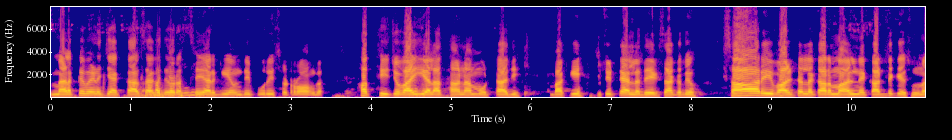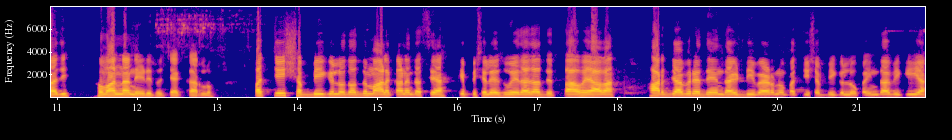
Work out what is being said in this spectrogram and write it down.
ਮਿਲਕ ਵੇਣ ਚੈੱਕ ਕਰ ਸਕਦੇ। ਹੋ ਰੱਸੇ ਵਰਗੀ ਆਉਂਦੀ ਪੂਰੀ ਸਟਰੋਂਗ ਹੱਥੀ ਚਵਾਈ ਵਾਲਾ ਥਾਣਾ ਮੋਟਾ ਜੀ। ਬਾਕੀ ਤੁਸੀਂ ਢਿੱਲ ਦੇਖ ਸਕਦੇ ਹੋ ਸਾਰੀ ਵਲਟਲ ਕਰਮਾਲ ਨੇ ਕੱਢ ਕੇ ਸੂਣਾ ਜੀ ਹਵਾਨਾ ਨੇੜੇ ਤੋਂ ਚੈੱਕ ਕਰ ਲਓ। 25 26 ਕਿਲੋ ਦੁੱਧ ਮਾਲਕਾਂ ਨੇ ਦੱਸਿਆ ਕਿ ਪਿਛਲੇ ਸੂਏ ਦਾ ਇਹਦਾ ਦਿੱਤਾ ਹੋਇਆ ਵਾ। ਹਰਜਾ ਵੀਰੇ ਦੇਣ ਦਾ ਏਡੀ ਵੈੜ ਨੂੰ 25 26 ਕਿਲੋ ਕਹਿੰਦਾ ਵੀ ਕੀ ਆ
